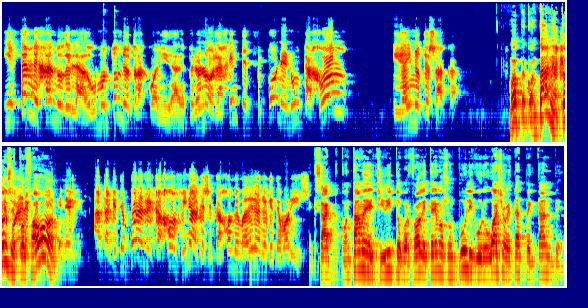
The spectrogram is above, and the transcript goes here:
Y están dejando de lado un montón de otras cualidades, pero no, la gente te pone en un cajón y de ahí no te saca. Bueno, pero contame entonces, por favor. hasta que te ponen el cajón final, que es el cajón de madera en el que te morís. Exacto, contame del chivito, por favor, que tenemos un público uruguayo que está expectante.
